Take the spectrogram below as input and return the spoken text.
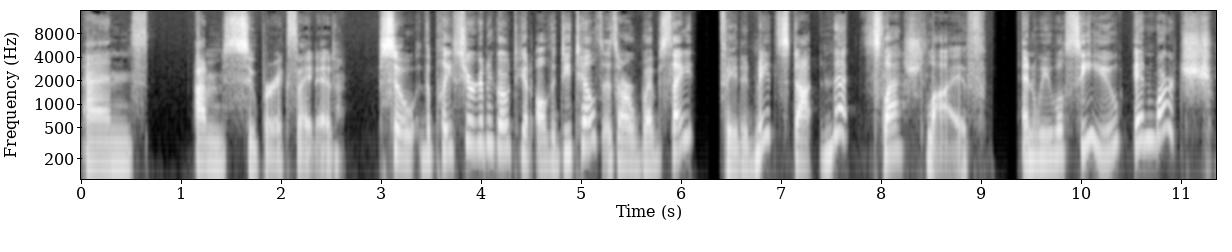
And I'm super excited. So the place you're going to go to get all the details is our website, fatedmates.net slash live. And we will see you in March.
